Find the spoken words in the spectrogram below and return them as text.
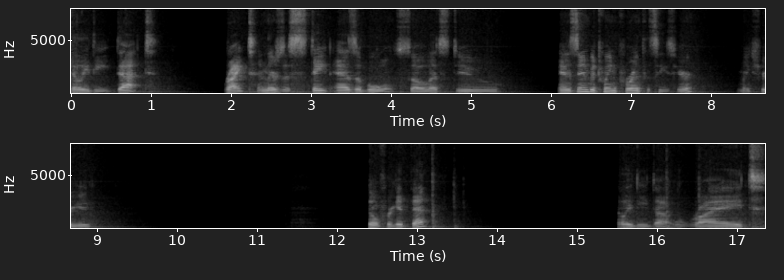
LED dot write and there's a state as a bool so let's do and it's in between parentheses here make sure you Don't forget that. LED dot write.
